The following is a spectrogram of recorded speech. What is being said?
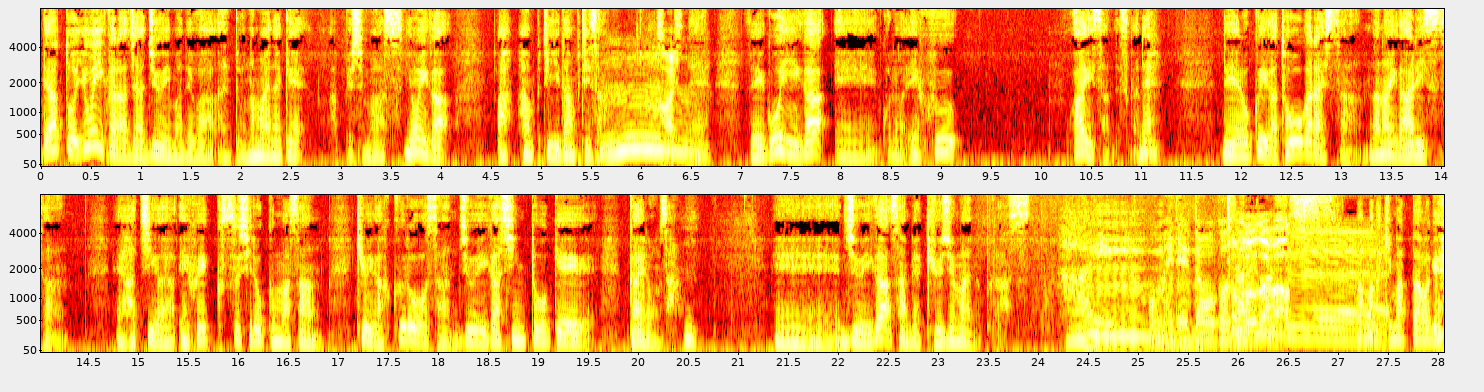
で、あと4位からじゃあ10位までは、えっと、名前だけ発表します。4位が、あ、ハンプティ・ダンプティさん。そうですね。で、5位が、えー、これは FY さんですかね。で、6位が唐辛子さん。7位がアリスさん。8位が FX 白熊さん。9位がフクロウさん。10位が新統計概論さん。うん、えー、10位が390万円のプラス。はい。おめでとうございます。まあ、まだ決まったわけで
